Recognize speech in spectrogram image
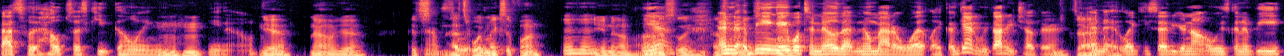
that's what helps us keep going. hmm You know, yeah. No yeah it's that's what makes it fun hmm you know Yeah. honestly what and being able to know that no matter what, like again, we got each other. And it, like you said, you're not always going to be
